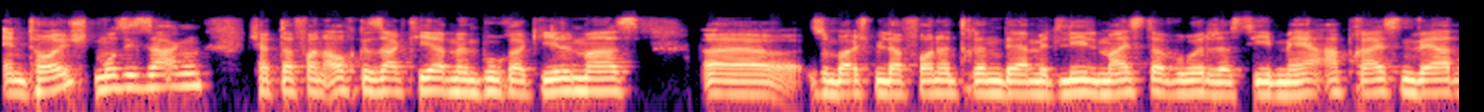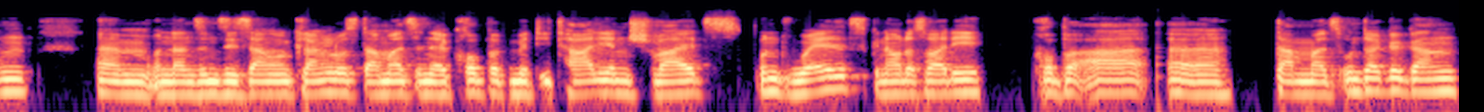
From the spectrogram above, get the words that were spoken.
enttäuscht, muss ich sagen. Ich habe davon auch gesagt, hier mit Burak Yilmaz, äh, zum Beispiel da vorne drin, der mit Lille Meister wurde, dass die mehr abreißen werden. Ähm, und dann sind sie sang- und klanglos damals in der Gruppe mit Italien, Schweiz und Wales, genau das war die Gruppe A, äh, damals untergegangen.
